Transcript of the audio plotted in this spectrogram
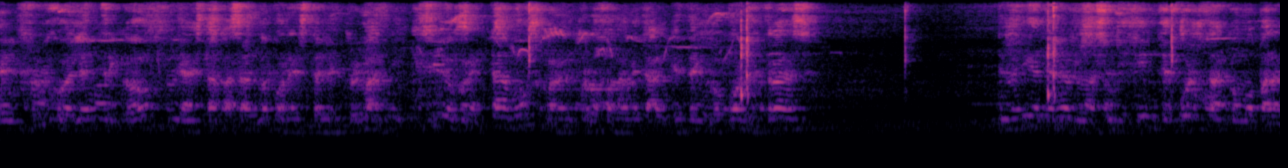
El flujo eléctrico ya está pasando por este electroimán. Si lo conectamos con el trozo de metal que tengo por detrás, debería tener la suficiente fuerza como para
